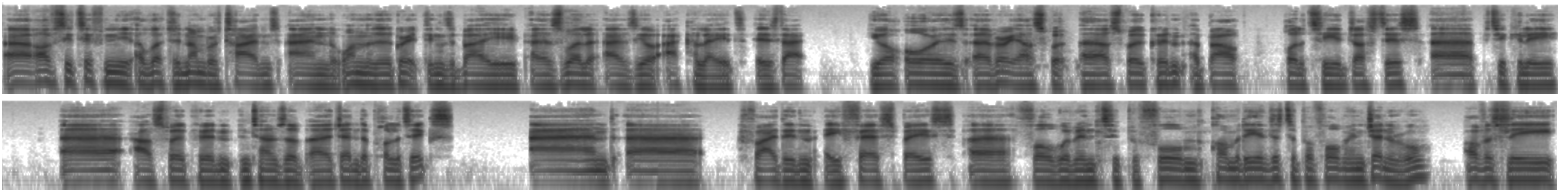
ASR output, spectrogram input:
Uh, obviously, Tiffany, I've worked a number of times, and one of the great things about you, as well as your accolades, is that you're always uh, very uh, outspoken about quality and justice, uh, particularly uh, outspoken in terms of gender politics and providing a fair space for women to perform comedy and just to perform in general. Obviously,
